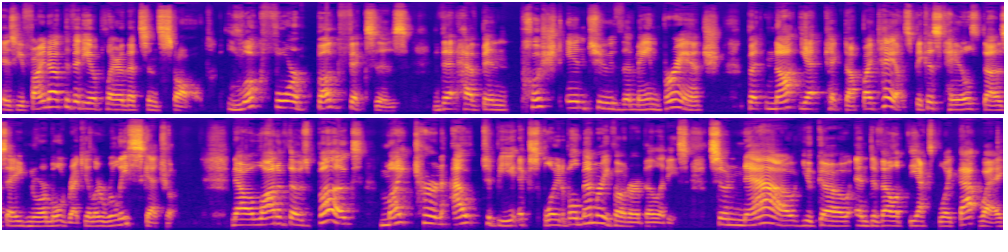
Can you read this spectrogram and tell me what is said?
is you find out the video player that's installed, look for bug fixes that have been pushed into the main branch, but not yet picked up by Tails because Tails does a normal, regular release schedule. Now, a lot of those bugs might turn out to be exploitable memory vulnerabilities. So now you go and develop the exploit that way.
